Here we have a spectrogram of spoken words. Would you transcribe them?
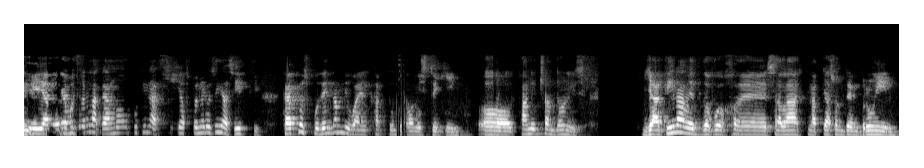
ναι, η απορία που ήθελα να κάνω από την αρχή, γι' αυτό είναι ερώτηση για City. Κάποιος που δεν κάνει wildcard του αγωνιστική, ο Πάνιτς Αντώνης, γιατί να με δω ε, Σαλάχ να πιάσουν την Μπρουίν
